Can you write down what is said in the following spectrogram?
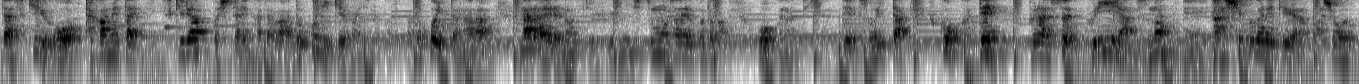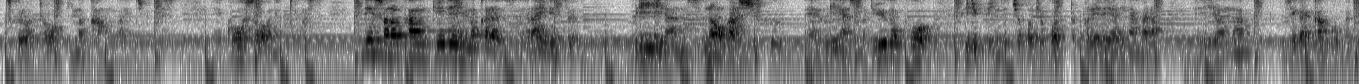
たスキルを高めたいスキルアップしたい方がどこに行けばいいのかと。かどこ行ったら習えるのっていうふうに質問されることが多くなってきたんでそういった福岡でプラスフリーランスの、え合宿ができるような場所を作ろうと今考え中です、え構想を練ってます。でその関係で今からですね来月フリーランスの合宿、えフリーランスの留学をフィリピンでちょこちょこっとプレイでやりながら、えいろんな世界各国で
